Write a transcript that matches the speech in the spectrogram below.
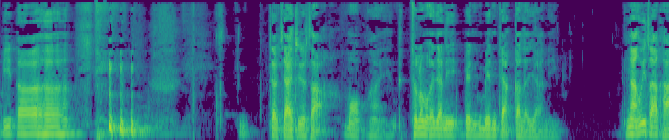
ปิตา เจ้าชายศิรษะมอบให้ชุลมกัญญาณีเป็นเบญจกัลยาณีนางวิสาขา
